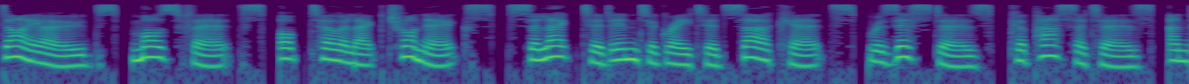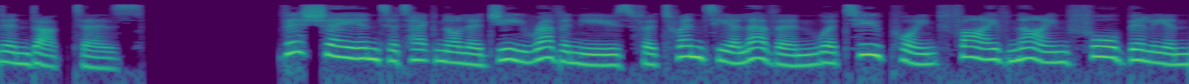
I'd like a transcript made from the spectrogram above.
diodes, MOSFETs, optoelectronics, selected integrated circuits, resistors, capacitors, and inductors. Vishay Intertechnology revenues for 2011 were $2.594 billion.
